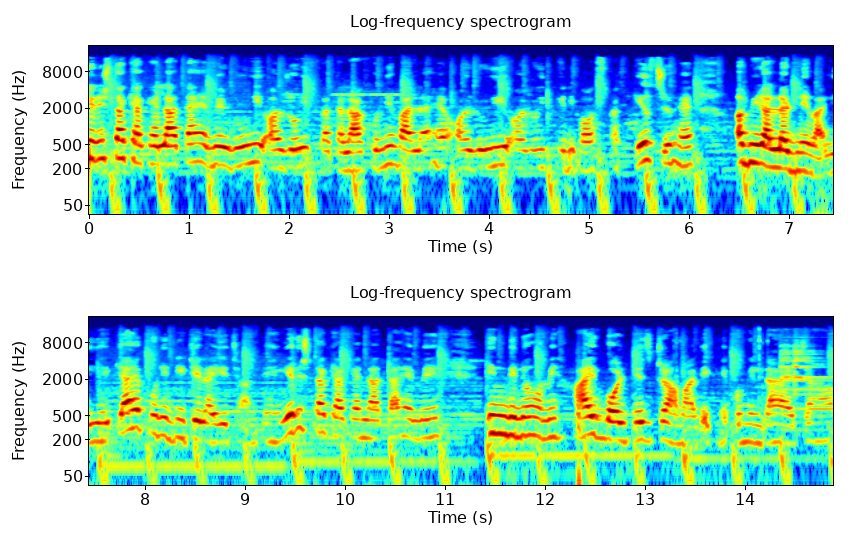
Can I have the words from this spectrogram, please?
रिश्ता क्या कहलाता है? में रूही और रोहित का तलाक होने वाला है और रूही और रोहित के डिवोर्स का केस जो है अभीरा लड़ने वाली है। क्या है पूरी डिटेल आइए जानते हैं। ये रिश्ता क्या कहलाता है? में इन दिनों हमें हाई वोल्टेज ड्रामा देखने को मिल रहा है, जहाँ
